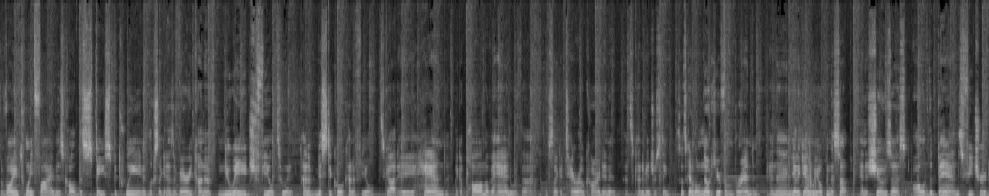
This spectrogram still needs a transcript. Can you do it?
So volume 25 is called The Space Between. It looks like it has a very kind of new age feel to it, kind of mystical kind of feel. It's got a hand, like a palm of a hand with a, looks like a tarot card in it. That's kind of interesting. So it's got a little note here from Brandon. And then yet again, we open this up and it shows us all of the bands featured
